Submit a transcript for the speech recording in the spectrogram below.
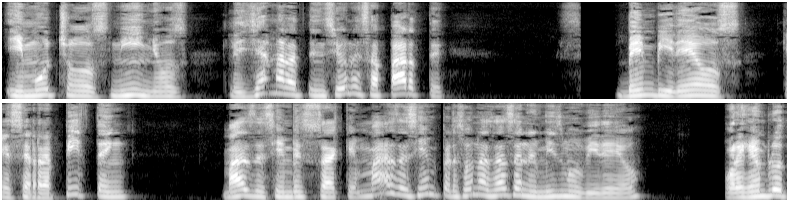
Y muchos niños les llama la atención esa parte. Ven videos que se repiten más de 100 veces, o sea, que más de 100 personas hacen el mismo video. Por ejemplo,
